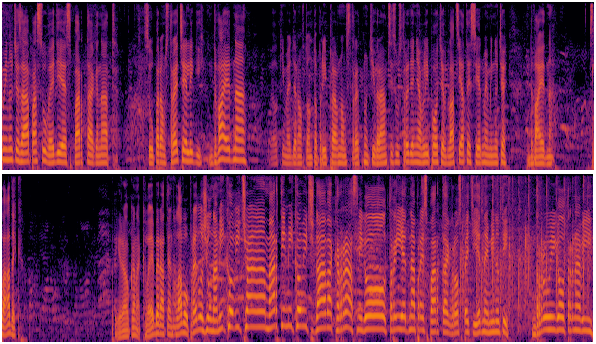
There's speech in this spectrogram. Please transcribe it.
minúte zápasu vedie Spartak nad súperom z 3. ligy 2-1. Veľkým mederom v tomto prípravnom stretnutí v rámci sústredenia v Lipote v 27. minúte 2-1. Sládek. Prírávka na Klebera, ten hlavou predložil na Mikoviča. Martin Mikovič dáva krásny gól. 3-1 pre Spartak v rozpeti jednej minúty. Druhý gól Trnavy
